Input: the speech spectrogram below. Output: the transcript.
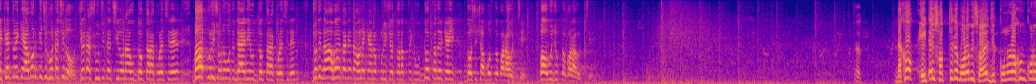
এক্ষেত্রে কি এমন কিছু ঘটেছিল যেটা সূচিতে ছিল না উদ্যোক্তারা করেছিলেন বা পুলিশ অনুমতি দেয়নি উদ্যোক্তারা করেছিলেন? যদি না হয়ে থাকে, তাহলে কেন পুলিশের তরফ থেকে উদ্যোক্তাদেরকেই দোষী সাব্যস্ত করা হচ্ছে বা অভিযুক্ত করা হচ্ছে? দেখো, এইটাই সব থেকে বড় বিষয় যে কোনো রকম কোনো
